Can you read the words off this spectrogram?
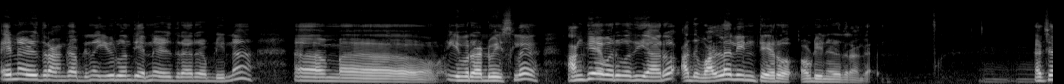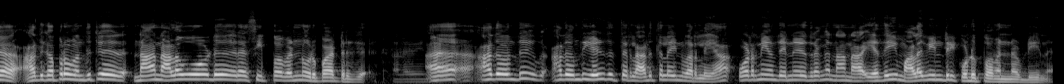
என்ன எழுதுறாங்க அப்படின்னா இவர் வந்து என்ன எழுதுறாரு அப்படின்னா இவர் அட்வைஸில் அங்கே வருவது யாரோ? அது வள்ளலின் தேரோ? அப்படின்னு எழுதுறாங்க. ஆச்சா அதுக்கப்புறம் வந்துட்டு நான் அளவோடு ரசிப்பவன் ஒரு பாட்டு இருக்கு. ஆஹ், அதை வந்து அதை வந்து எழுத தெரில அடுத்த லைன் வரலையா? உடனே வந்து என்ன எழுதுறாங்க? நான் எதையும் அளவின்றி கொடுப்பவன் அப்படின்னு.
